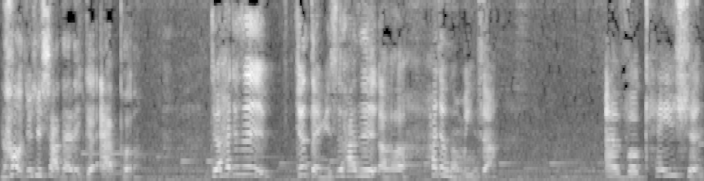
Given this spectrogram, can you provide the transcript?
然后我就去下载了一个 app，就它就是就等于是它是呃，它叫什么名字啊？Avocation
